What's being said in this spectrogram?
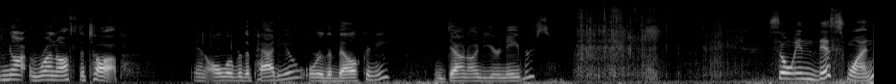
not run off the top and all over the patio or the balcony and down onto your neighbors. So in this one,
